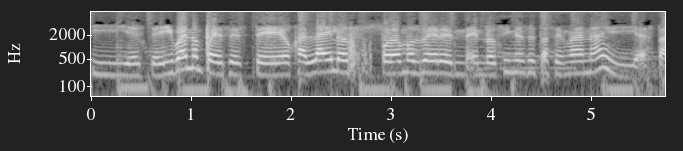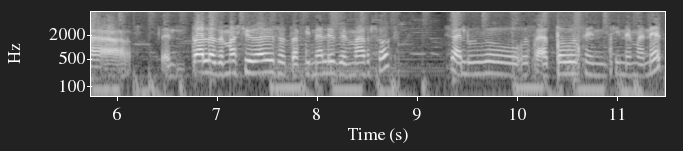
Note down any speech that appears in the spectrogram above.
y este y bueno pues este ojalá y los podamos ver en, en los cines esta semana y hasta en todas las demás ciudades hasta finales de marzo. Saludos a todos en Cinemanet.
